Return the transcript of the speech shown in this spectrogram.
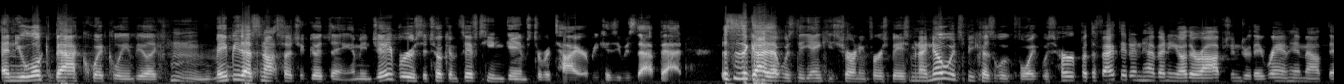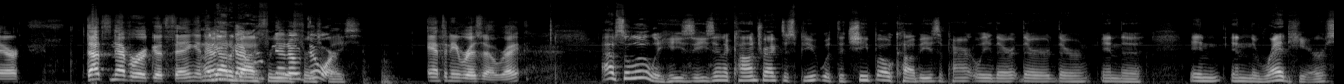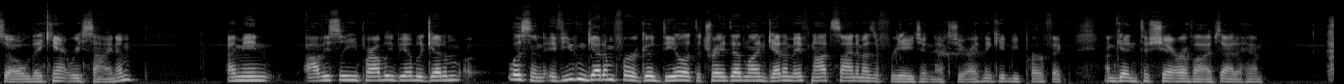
and you look back quickly and be like, hmm, maybe that's not such a good thing. I mean, Jay Bruce, it took him 15 games to retire because he was that bad. This is a guy that was the Yankees starting first baseman. I know it's because Luke Voit was hurt, but the fact they didn't have any other options or they ran him out there, that's never a good thing. And I got a guy got for you at first base. Anthony Rizzo, right? Absolutely, he's he's in a contract dispute with the cheapo Cubbies. Apparently, they're they're they're in the in in the red here, so they can't re-sign him. I mean, obviously, you probably be able to get him. Listen, if you can get him for a good deal at the trade deadline, get him. If not, sign him as a free agent next year. I think he'd be perfect. I'm getting Teixeira vibes out of him.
